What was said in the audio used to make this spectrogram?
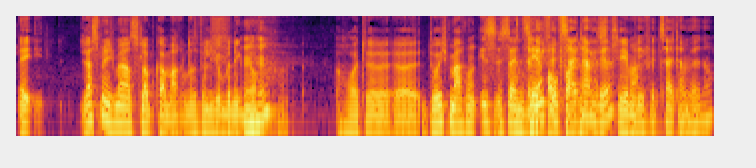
Ey, lass mich mal Slopka machen, das will ich unbedingt mhm. noch heute äh, durchmachen. Es ist ein sehr wir? Thema. Wie viel Zeit haben wir noch?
